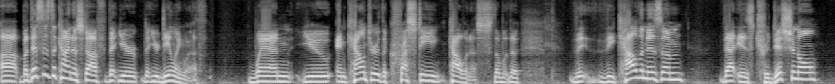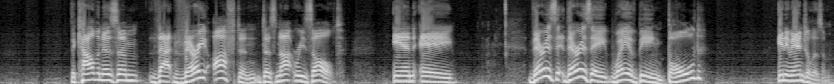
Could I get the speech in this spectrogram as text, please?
Uh, but this is the kind of stuff that you're that you're dealing with when you encounter the crusty Calvinists, the the the, the Calvinism that is traditional, the Calvinism that very often does not result in a there is there is a way of being bold in evangelism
